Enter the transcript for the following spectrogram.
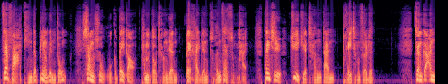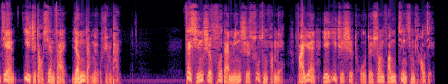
在法庭的辩论中，上述五个被告他们都承认被害人存在损害，但是拒绝承担赔偿责任。整个案件一直到现在仍然没有宣判。在刑事附带民事诉讼方面，法院也一直试图对双方进行调解。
